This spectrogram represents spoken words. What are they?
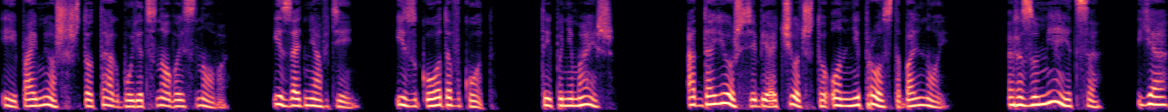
и поймешь, что так будет снова и снова, изо дня в день, из года в год. Ты понимаешь? Отдаешь себе отчет, что он не просто больной. Разумеется, я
